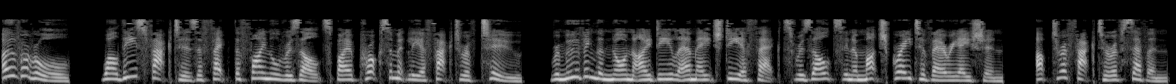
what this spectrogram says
Overall, while these factors affect the final results by approximately a factor of 2, Removing the non-ideal MHD effects results in a much greater variation, up to a factor of 7.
